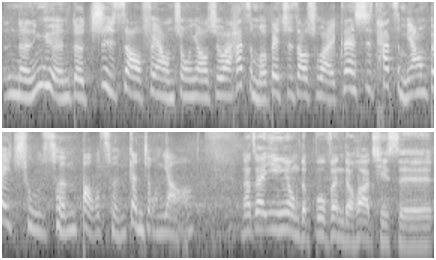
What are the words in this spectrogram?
能源的制造非常重要之外，它怎么被制造出来，但是它怎么样被储存保存更重要。那在应用的部分的话，其实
